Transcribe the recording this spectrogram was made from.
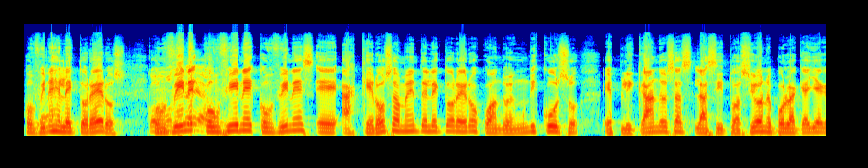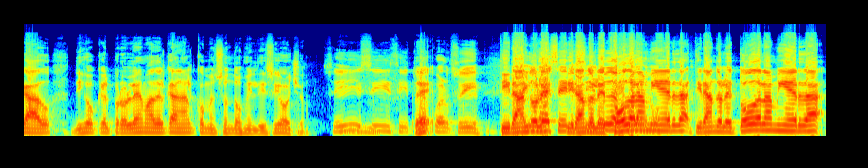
con fines electoreros. Con fines, con fines, con fines eh, asquerosamente electoreros, cuando en un discurso explicando esas las situaciones por las que ha llegado, dijo que el problema del canal comenzó en 2018. Sí, sí, sí, estoy de acuerdo, sí. Tirándole, tirándole toda la mierda, tirándole toda la mierda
